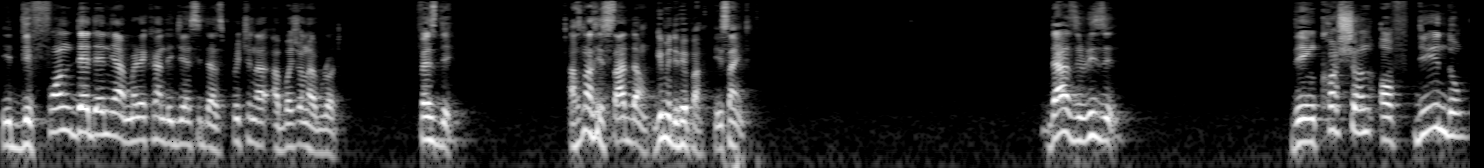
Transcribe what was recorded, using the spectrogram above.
He defunded any American agency that's preaching abortion abroad. First day. As soon as he sat down, give me the paper, he signed. That's the reason. The incursion of, do you know,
